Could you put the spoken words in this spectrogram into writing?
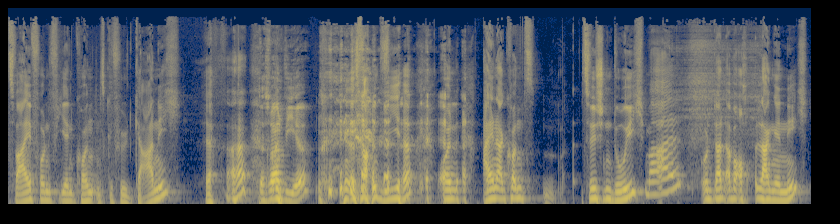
zwei von vier konnten es gefühlt gar nicht. Ja. Das waren wir. Das waren wir. Und einer konnte zwischendurch mal und dann aber auch lange nicht.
